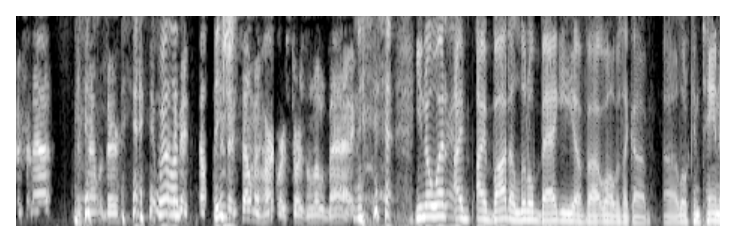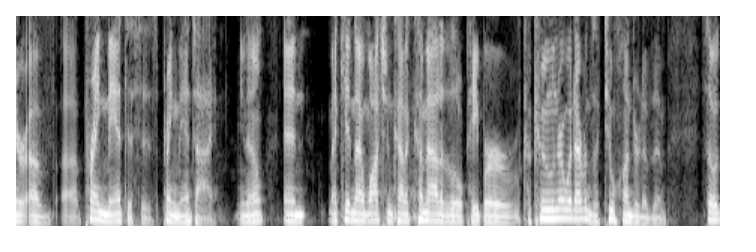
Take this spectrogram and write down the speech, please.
good for that? Isn't that what they're? well, I think, they sell, they sh- they sell them in hardware stores in little bags. you know what? true. I I bought a little baggie of uh, well, it was like a, a little container of uh, praying mantises, praying manti. You know, and my kid and I watched them kind of come out of the little paper cocoon or whatever. There's like 200 of them. So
